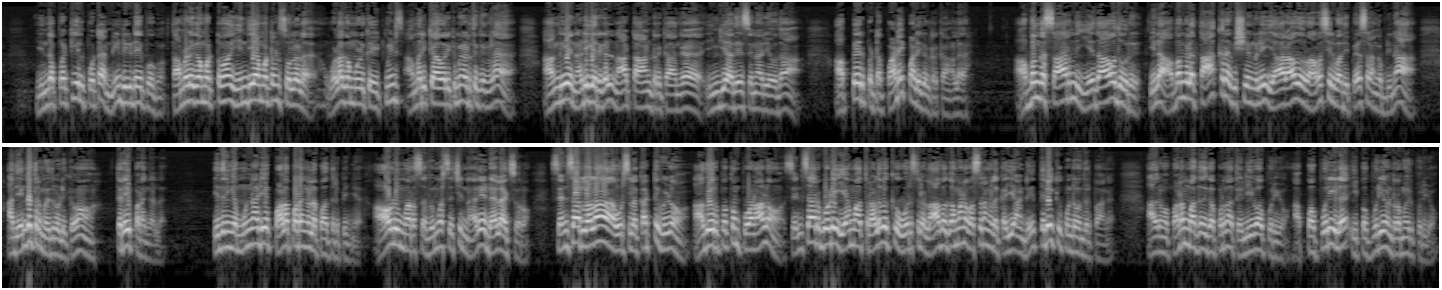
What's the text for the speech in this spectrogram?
இந்த பட்டியல் போட்டால் நீண்டுக்கிட்டே போகும். தமிழகம் மட்டும் இந்தியா மட்டும்னு சொல்லலை. உலகம் முழுக்க இட் மீன்ஸ் அமெரிக்கா வரைக்குமே எடுத்துக்கோங்களேன். அங்கேயே நடிகர்கள் நாட்டை ஆண்டிருக்காங்க இங்கேயும் அதே சினாரியோ தான். அப்பேற்பட்ட படைப்பாளிகள் இருக்காங்களே அவங்க சார்ந்து ஏதாவது ஒரு இல்லை அவங்கள தாக்குற விஷயங்களே யாராவது ஒரு அரசியல்வாதி பேசுகிறாங்க அப்படின்னா அது எங்க திரும்ப எதிரொலிக்கும்? திரைப்படங்களில். இது நீங்கள் முன்னாடியே பல படங்களில் பார்த்துருப்பீங்க. ஆளும் அரசை விமர்சித்து நிறைய டைலாக்ஸ் வரும். சென்சார்லலாம் ஒரு சில கட்டு விழும். அது ஒரு பக்கம் போனாலும் சென்சார் போர்டே ஏமாத்துற அளவுக்கு ஒரு சில லாபகமான வசனங்களை கையாண்டு திரைக்கு கொண்டு வந்திருப்பாங்க. அது நம்ம படம் பார்த்ததுக்கு அப்புறம் தான் தெளிவாக புரியும். அப்போ புரியல இப்போ புரியுன்ற மாதிரி புரியும்.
